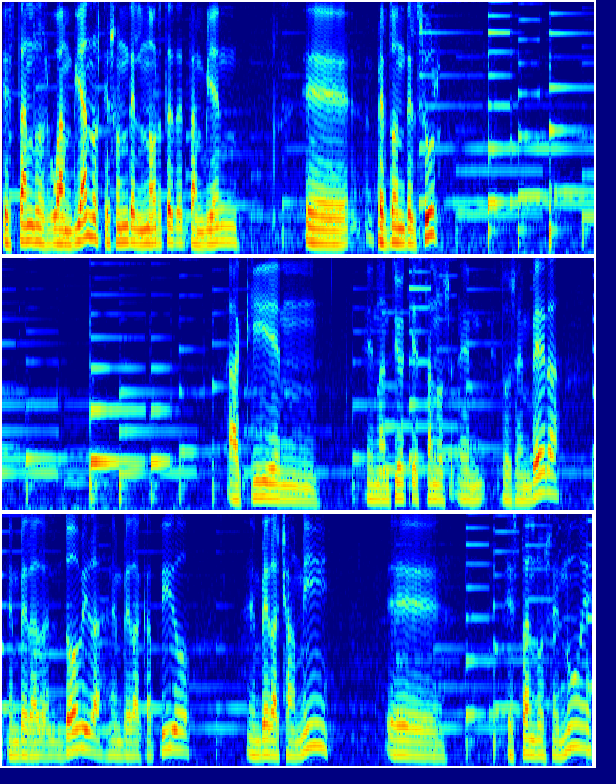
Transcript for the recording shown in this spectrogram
Están los guambianos, que son del norte también, eh, perdón, del sur. Aquí en, Antioquia están los, en, los Embera, Embera Dóvira, Embera Catío, Embera Chamí, eh, están los Enúes.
